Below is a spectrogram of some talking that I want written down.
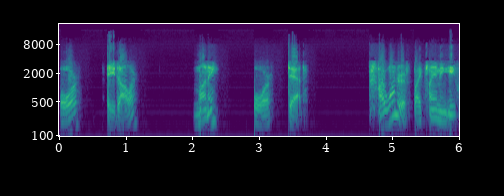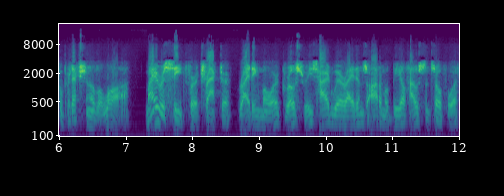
or a dollar, money or debt. I wonder if by claiming equal protection of the law, my receipt for a tractor, riding mower, groceries, hardware items, automobile, house, and so forth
